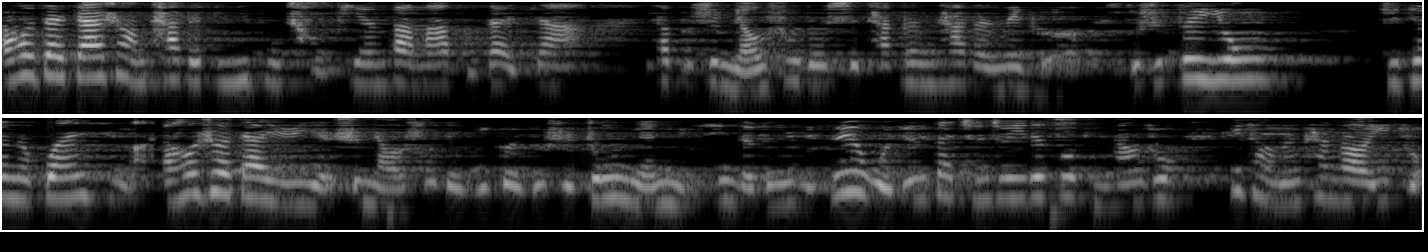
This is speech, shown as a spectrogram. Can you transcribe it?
然后再加上他的第一部长片《爸妈不在家》。他不是描述的是他跟他的那个就是菲佣之间的关系嘛？然后热带雨也是描述的一个就是中年女性的东西，所以我觉得在陈哲一的作品当中，非常能看到一种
